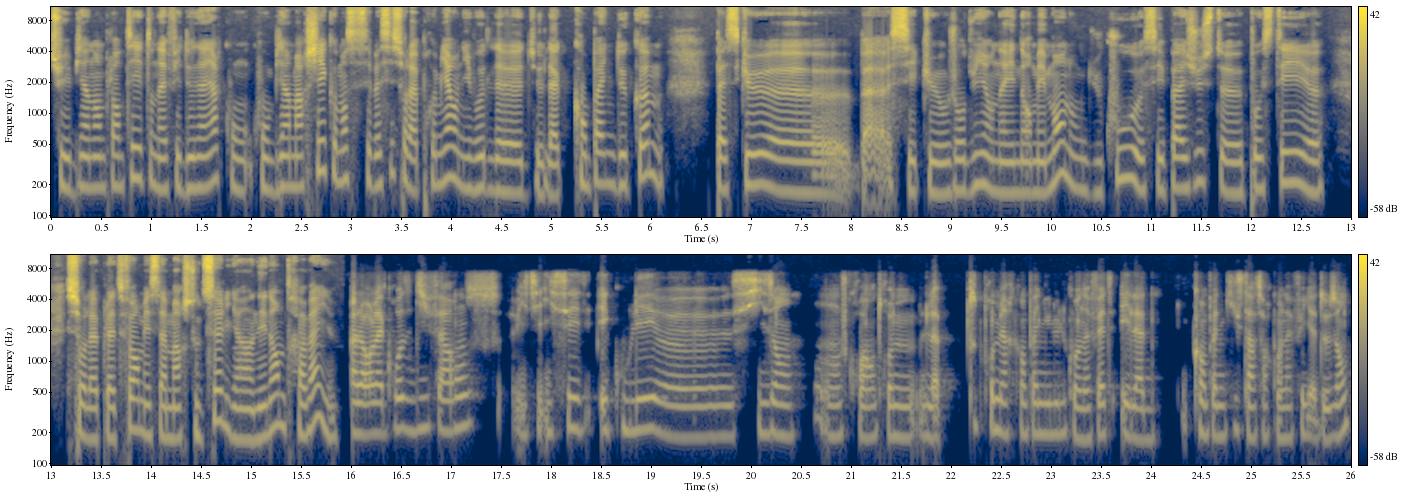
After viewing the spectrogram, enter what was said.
tu es bien implanté, tu en as fait deux dernières qui ont, bien marché. Comment ça s'est passé sur la première au niveau de la, campagne de com? Parce que euh, bah, c'est qu'aujourd'hui, on a énormément, donc du coup, c'est pas juste poster sur la plateforme et ça marche toute seule, il y a un énorme travail. Alors, la grosse différence, il, s'est écoulé six ans, je crois, entre la toute première campagne Ulule qu'on a faite et la campagne Kickstarter qu'on a fait il y a deux ans.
